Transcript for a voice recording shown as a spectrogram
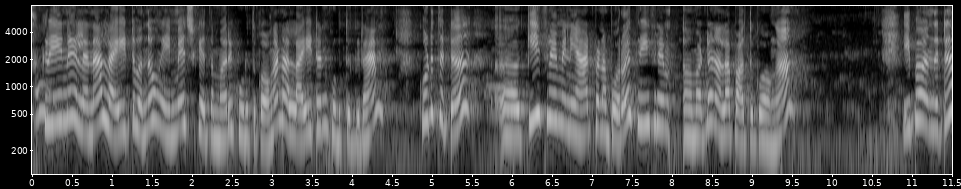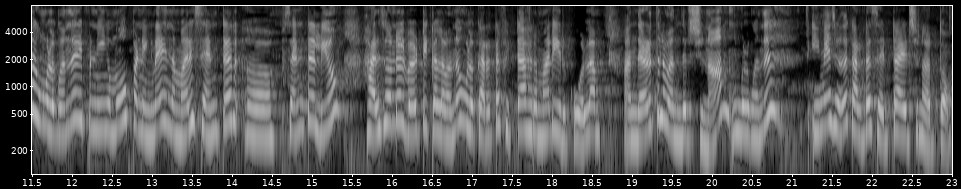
ஸ்க்ரீனு இல்லைன்னா லைட்டு வந்து உங்கள் இமேஜ்க்கு ஏற்ற மாதிரி கொடுத்துக்கோங்க. நான் லைட்டுன்னு கொடுத்துக்கிறேன். கொடுத்துட்டு கீ ஃப்ரேம் இனி ஆட் பண்ண போகிறோம் கீ ஃப்ரேம் மட்டும் நல்லா பார்த்துக்கோங்க. இப்போ வந்துட்டு உங்களுக்கு வந்து இப்போ நீங்கள் மூவ் பண்ணிங்கன்னா இந்த மாதிரி சென்டர் சென்டர்லேயும் ஹரிசோண்டல் வெர்டிக்கலில் வந்து உங்களுக்கு கரெக்டாக ஃபிட் ஆகிற மாதிரி இருக்கும்ல. அந்த இடத்துல வந்துருச்சுன்னா உங்களுக்கு வந்து இமேஜ் வந்து கரெக்டாக செட் ஆகிடுச்சுன்னு அர்த்தம்.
